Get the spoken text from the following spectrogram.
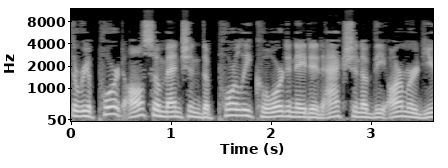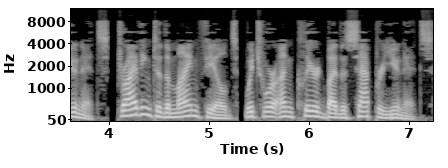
The report also mentioned the poorly coordinated action of the armored units, driving to the minefields, which were uncleared by the sapper units.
